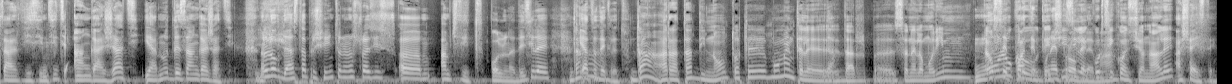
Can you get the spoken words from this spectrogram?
s-ar fi simțiți angajați, iar nu dezangajați. În loc de asta, președintele nostru a zis, uh, am citit o lună de zile, Da, iată decretul. Da, a ratat din nou toate momentele, Da. dar uh, să ne lămurim Nu pe un se lucru. poate pune Deciziile problema. Curții Constituționale, Așa este.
